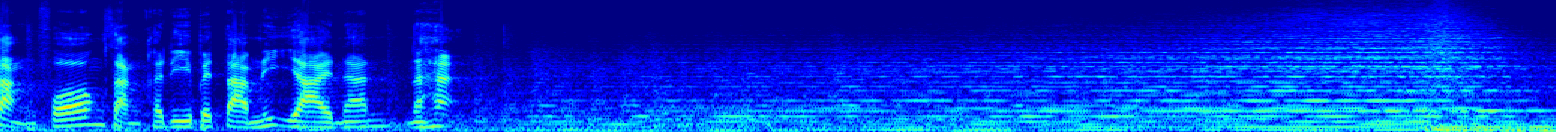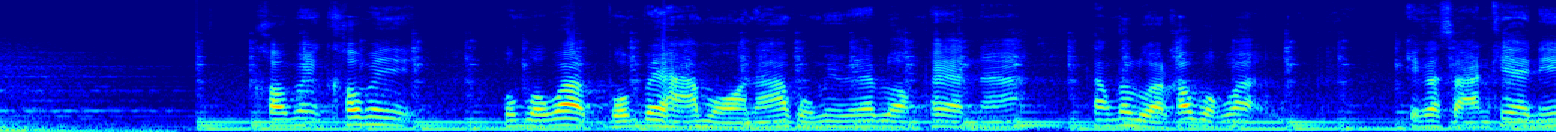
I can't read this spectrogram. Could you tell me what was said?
สั่งฟ้องสั่งคดีไปตามนิยายนั้นนะฮะเขาไม่เขาไม่ผมบอกว่าผมไปหาหมอนะ ผมไม่ได้รับรองแพทย์นะทางตำรวจเขาบอกว่า เอกสารแค่นี้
